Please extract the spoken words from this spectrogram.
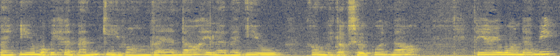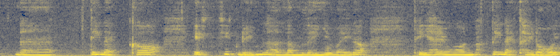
Bạn yêu một cái hình ảnh kỳ vọng về anh đó hay là bạn yêu con người thật sự của anh đó? Thì Harry Won đã biết là Tiến Đạt có cái khuyết điểm là lầm lì như vậy đó. Thì Harry Won bắt Tiến Đạt thay đổi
